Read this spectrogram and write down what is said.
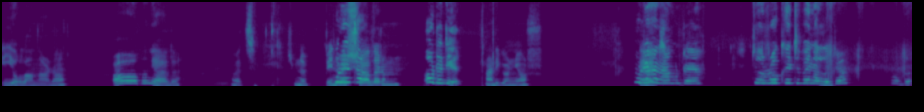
iyi olanlardan. Aa bu geldi. Evet. Şimdi benim eşyalarım orada değil. nerede görünüyor? Buraya Evet. hemen buraya. Dur roketi ben alacağım. Orada.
